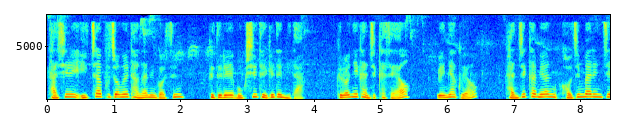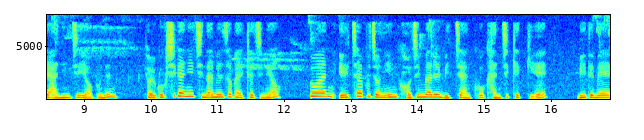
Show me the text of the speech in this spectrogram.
다시 2차 부정을 당하는 것은 그들의 몫이 되게 됩니다. 그러니 간직하세요. 왜냐고요? 간직하면 거짓말인지 아닌지 여부는 결국 시간이 지나면서 밝혀지며 또한 1차 부정인 거짓말을 믿지 않고 간직했기에 믿음에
